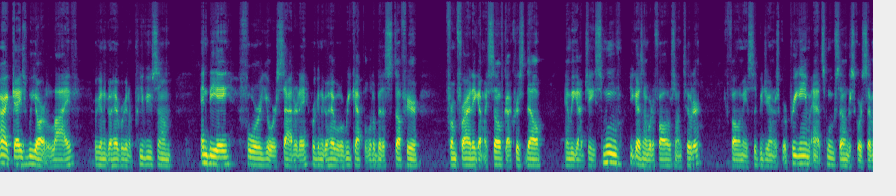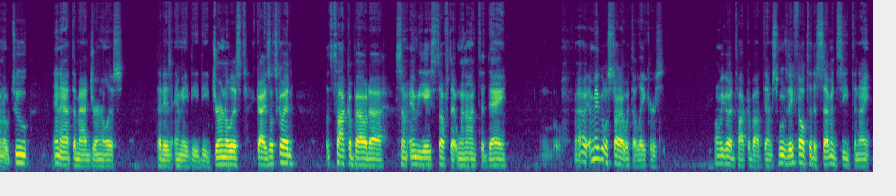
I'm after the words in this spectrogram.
All right, guys, we are live. We're going to go ahead. We're going to preview some NBA for your Saturday. We're going to go ahead. We'll recap a little bit of stuff here from Friday. Got myself, got Chris Dell, and we got J-Smoove. You guys know where to follow us on Twitter. You can follow me at SleepyJ underscore pregame, at Smoove underscore 702, and at the Mad Journalist. That is M A D D Journalist. Guys, let's go ahead. Let's talk about uh, some NBA stuff that went on today. Uh, maybe we'll start out with the Lakers. Why don't we go ahead and talk about them? Smoove, they fell to the seventh seed tonight.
